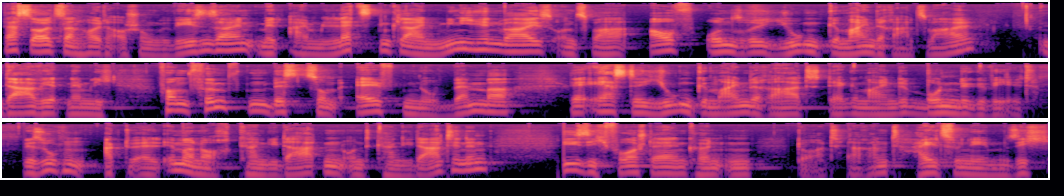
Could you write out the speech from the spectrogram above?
Das soll es dann heute auch schon gewesen sein mit einem letzten kleinen Mini-Hinweis und zwar auf unsere Jugendgemeinderatswahl. Da wird nämlich vom 5. bis zum 11. November der erste Jugendgemeinderat der Gemeinde Bunde gewählt. Wir suchen aktuell immer noch Kandidaten und Kandidatinnen, die sich vorstellen könnten, dort daran teilzunehmen, sich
